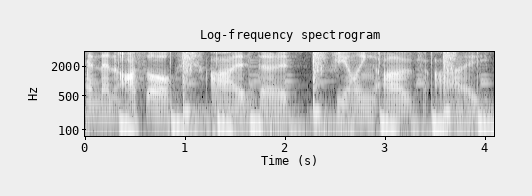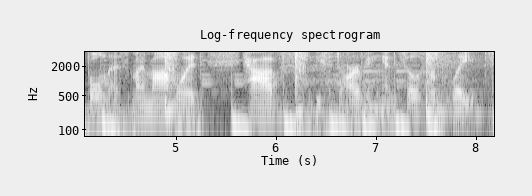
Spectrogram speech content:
and then also uh, the feeling of uh, fullness. My mom would have be starving and fill her plate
